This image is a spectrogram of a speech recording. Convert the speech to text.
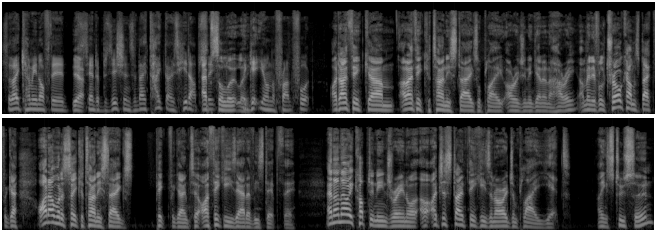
So they come in off their Yeah. centre positions and they take those hit ups Absolutely. to get you on the front foot. I don't think um, I don't think Kotoni Staggs will play Origin again in a hurry. I mean, if Latrell comes back for game, I don't want to see Kotoni Staggs picked for game two. I think he's out of his depth there, and I know he copped an injury, and all, I I just don't think he's an Origin player yet. I think it's too soon.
